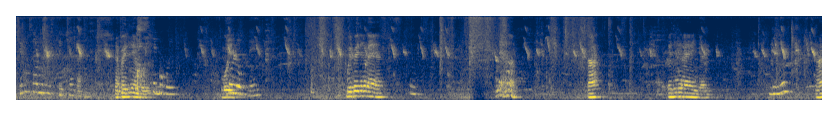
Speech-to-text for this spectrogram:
Sino sa mga step siya ka? Na pwede yan, boy. Si Bugoy. Boy, Tulog. Then, boy pwede na kaya yan? Hindi na. Ha? Pwede na kaya yan dyan? Hindi yun. Ha?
